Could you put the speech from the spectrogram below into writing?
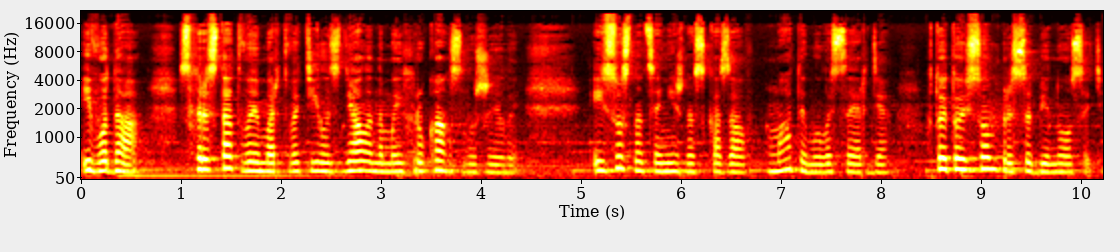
і вода. З хреста твоє мертве тіло зняли на моїх руках зложили. Ісус на це ніжно сказав: Мати милосердя, хто той сон при собі носить,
